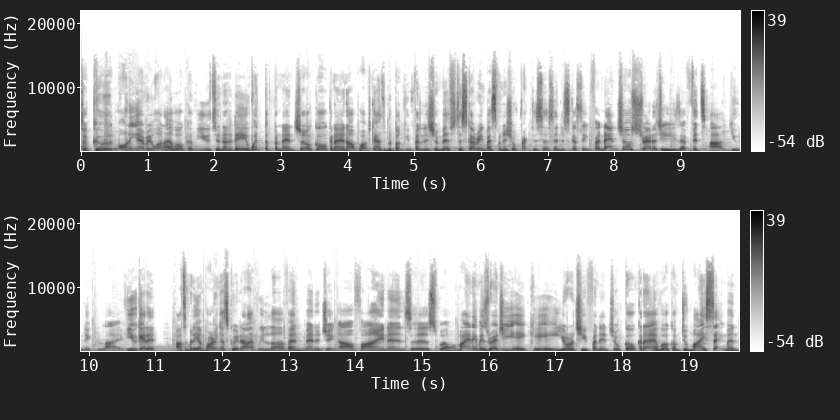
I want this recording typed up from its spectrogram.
So, good morning, everyone. I welcome you to another day with the Financial Coconut. In our podcast, debunking financial myths, discovering best financial practices, and discussing financial strategies that fits our unique life. You get it. Ultimately, empowering us create a life we love and managing our finances well. My name is Reggie, aka Your Chief Financial Coconut, and welcome to my segment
